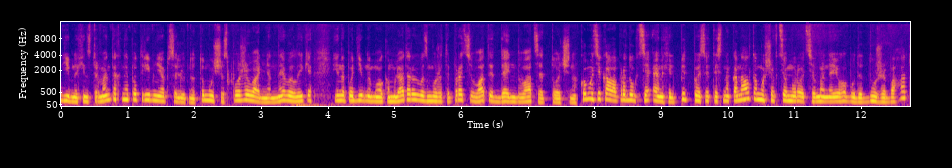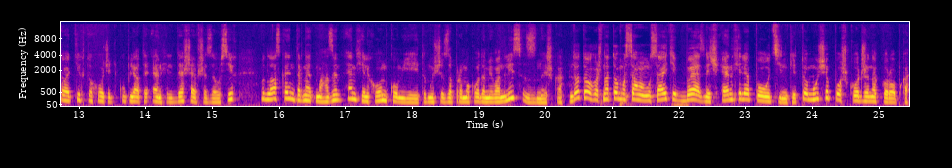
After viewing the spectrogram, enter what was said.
подібних інструментах не потрібні абсолютно, тому що споживання невелике, і на подібному акумуляторі ви зможете працювати день-два, це точно. Кому цікава продукція Енхель, підписуйтесь на канал, тому що в цьому році в мене його буде дуже багато. А ті, хто хочуть купляти Енхель дешевше за усіх, будь ласка, інтернет-магазин enhelhome.com.ua, тому що за промокодом Іван Ліс знижка. До того ж, на тому самому сайті безліч Енхеля по оцінки, тому що пошкоджена коробка,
